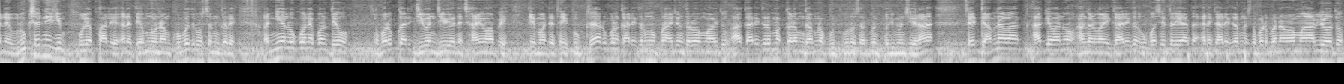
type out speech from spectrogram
અને વૃક્ષની જેમ ફૂલે ફાલે અને તેમનું નામ ખૂબ જ રોશન કરે. અન્ય લોકોને પણ તેઓ પરોપકારી જીવન જીવે અને છાંયો આપે તે માટે થઈ વૃક્ષારોપણ કાર્યક્રમનું પણ આયોજન કરવામાં આવ્યું હતું. આ કાર્યક્રમમાં કળમ ગામના ભૂતપૂર્વ સરપંચ પ્રદ્યુમનસિંહ રાણા સહિત ગામના આગેવાનો, આંગણવાડી કાર્યકર ઉપસ્થિત રહ્યા હતા અને કાર્યક્રમને સફળ બનાવવામાં આવ્યો હતો.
